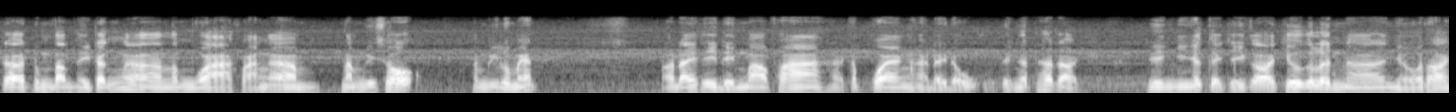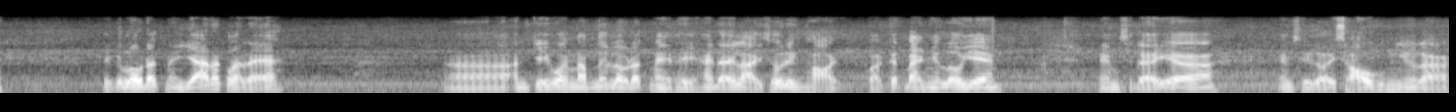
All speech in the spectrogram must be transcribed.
à, trung tâm thị trấn à, Long Hòa khoảng à, 5 cây số 5 km. Ở đây thì điện ba pha à, cấp quan đầy đủ tiện ích hết rồi riêng duy nhất là chỉ có chưa có lên à, nhựa thôi. Thì cái lô đất này giá rất là rẻ. À, anh chị quan tâm đến lô đất này thì hãy để lại số điện thoại và kết bạn Zalo với em. Em sẽ để à, em sẽ gửi sổ cũng như là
